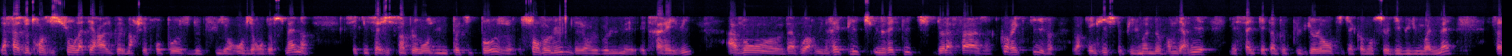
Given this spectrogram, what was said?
la phase de transition latérale que le marché propose depuis environ deux semaines, c'est qu'il s'agit simplement d'une petite pause, sans volume, d'ailleurs le volume est, très réduit, avant d'avoir une réplique, une réplique de la phase corrective, alors qui existe depuis le mois de novembre dernier, mais celle qui est un peu plus violente, qui a commencé au début du mois de mai, ça,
